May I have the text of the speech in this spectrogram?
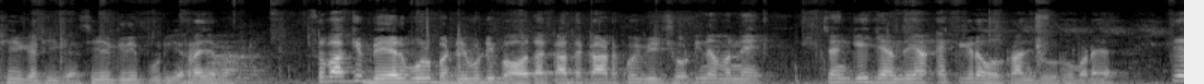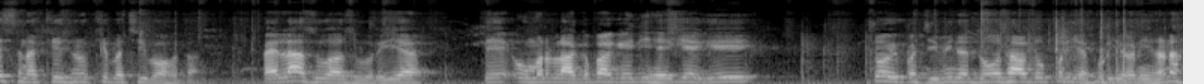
ਠੀਕ ਹੈ ਠੀਕ ਹੈ ਸੀਲ ਗਰੀ ਪੂਰੀ ਹੈ ਜਮਾ। ਸੋ ਬਾਕੀ ਬੇਲ ਬੂਲ ਵੱਡੀ ਵੱਡੀ ਬਹੁਤ ਆ ਕੱਦ ਕਾਟ ਕੋਈ ਵੀ ਛੋਟੀ ਨਾ ਮੰਨੇ ਚੰਗੀ ਜਾਂਦੇ ਆ ਇੱਕ ਕਿਹੜਾ ਹੋਰ ਕਾਜ ਦੂਰ ਨੂੰ ਬੜਿਆ ਤੇ ਸਨੱਖੀ ਸੁਨੱਖੀ ਬੱਚੀ ਬਹੁਤ ਆ। ਪਹਿਲਾ ਸੂਆ ਸੂਰੀ ਆ ਤੇ ਉਮਰ ਲਗਭਗ ਇਹਦੀ ਹੈਗੀ ਹੈਗੀ 24 25 ਮਹੀਨੇ 2 ਸਾਲ ਤੋਂ ਉੱਪਰ ਹੀ ਆ ਥੋੜੀ ਜਣੀ ਹਨਾ?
